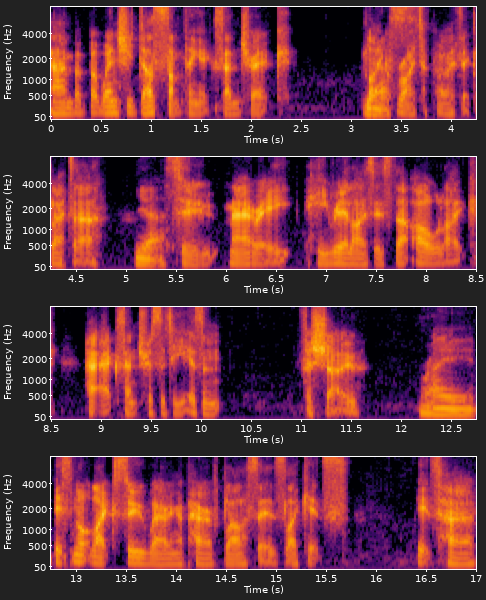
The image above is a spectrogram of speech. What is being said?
um, but but when she does something eccentric like Yes. write a poetic letter yes. to mary he realizes that oh like her eccentricity isn't for show. Right. It's not like sue wearing a pair of glasses. Like it's it's her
